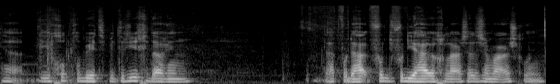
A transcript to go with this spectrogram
ja, die God probeert te bedriegen daarin. Ja, voor, de, voor, voor die huigelaars, dat is een waarschuwing.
